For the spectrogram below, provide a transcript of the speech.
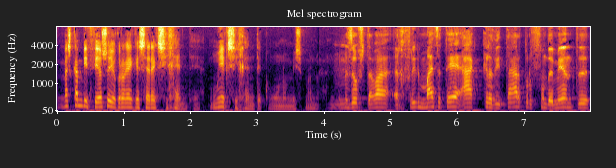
Más que ambicioso, yo creo que hay que ser exigente, muy exigente con uno mismo. ¿no? Mas eu estava a referir mais até a acreditar profundamente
